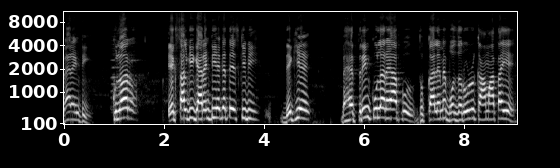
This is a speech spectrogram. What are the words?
वारंटी। कूलर एक साल की गारंटी है कहते इसकी भी। देखिए, बेहतरीन कूलर है आपको। धुपकाले में बहुत ज़रूर काम आता है ये।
